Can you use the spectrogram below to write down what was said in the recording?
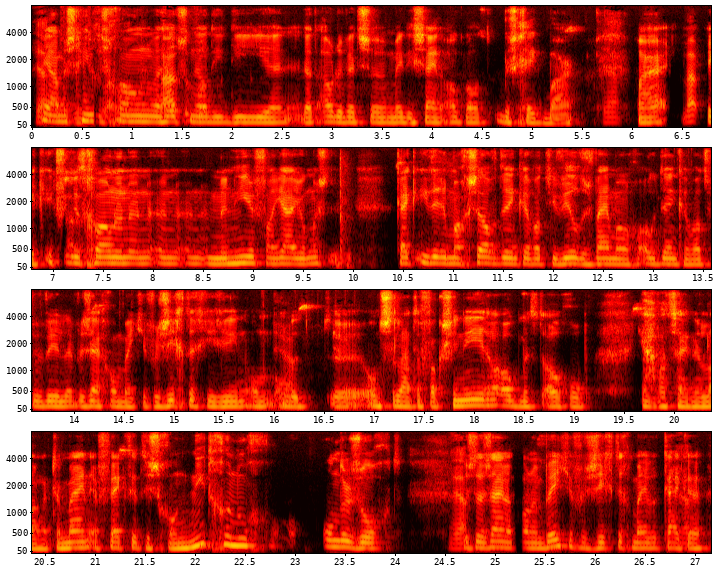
Ja, het misschien is gewoon- wel Maar- heel snel die, die, eh, dat ouderwetse medicijn ook wel beschikbaar. Ja. Maar, Maar- ik, ik vind het gewoon een, een, een, een manier van, ja jongens, kijk iedereen mag zelf denken wat hij wil, dus wij mogen ook denken wat we willen. We zijn gewoon een beetje voorzichtig hierin om, om het, eh, ons te laten vaccineren, ook met het oog op, ja wat zijn de lange termijn effecten. Het is gewoon niet genoeg onderzocht. Ja. Dus daar zijn we gewoon een beetje voorzichtig mee. We kijken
